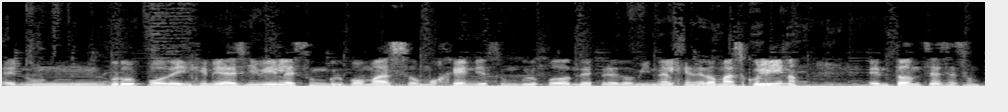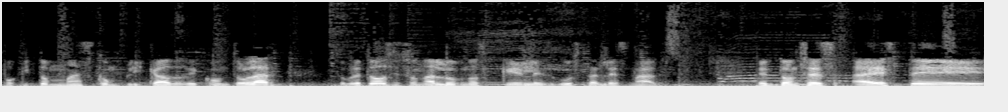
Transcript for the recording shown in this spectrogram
en un grupo de ingeniería civil es un grupo más homogéneo, es un grupo donde predomina el género masculino. Entonces es un poquito más complicado de controlar, sobre todo si son alumnos que les gusta el desmadre. Entonces a este,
